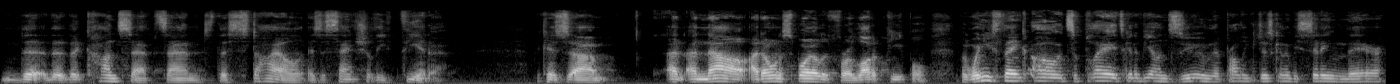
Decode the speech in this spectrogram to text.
the, the, the concepts and the style is essentially theater. Because um, and, and now I don't want to spoil it for a lot of people, but when you think, oh, it's a play, it's going to be on Zoom, they're probably just going to be sitting there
